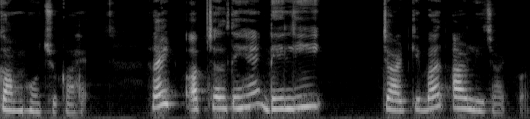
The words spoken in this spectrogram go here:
कम हो चुका है। Right right? अब चलते हैं डेली चार्ट के बाद आर्ली चार्ट पर।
